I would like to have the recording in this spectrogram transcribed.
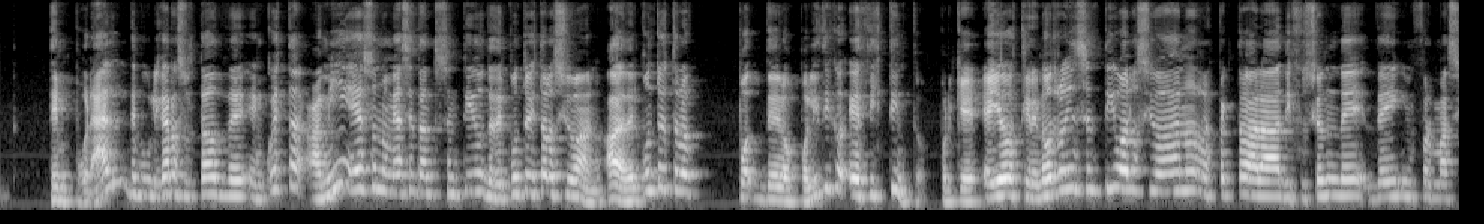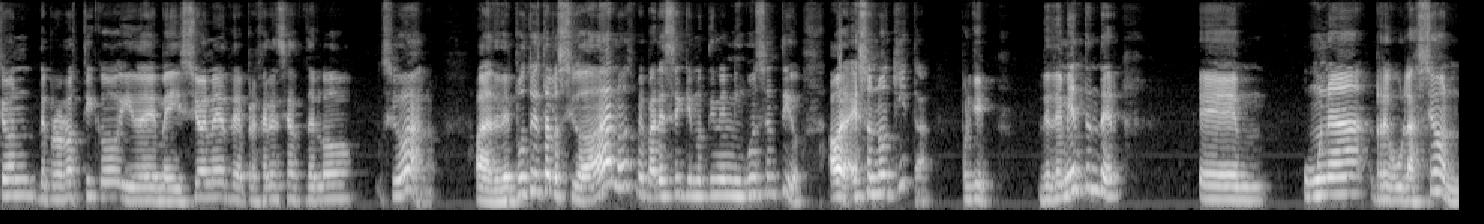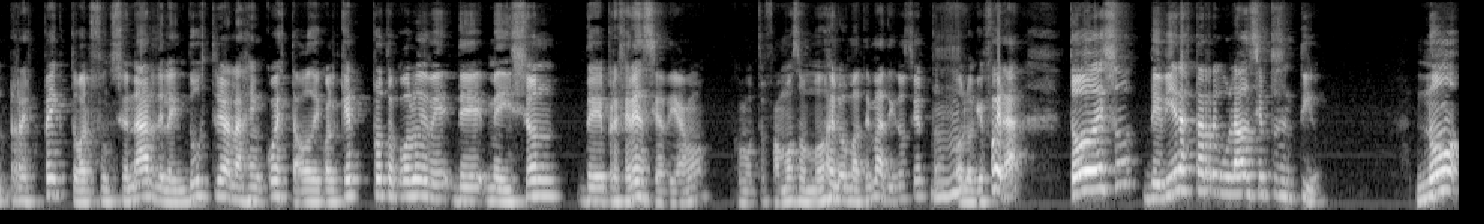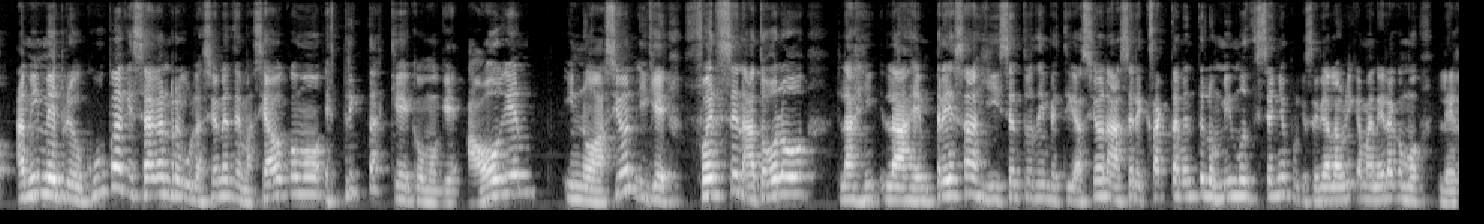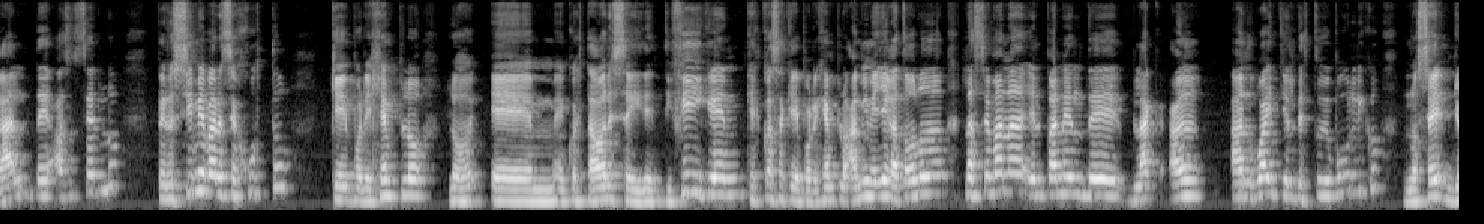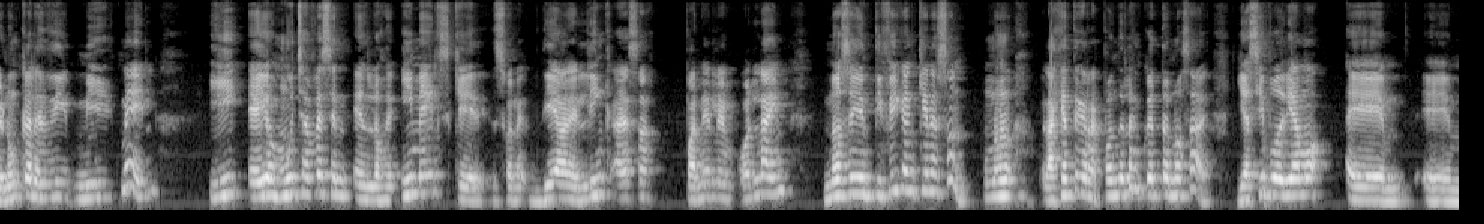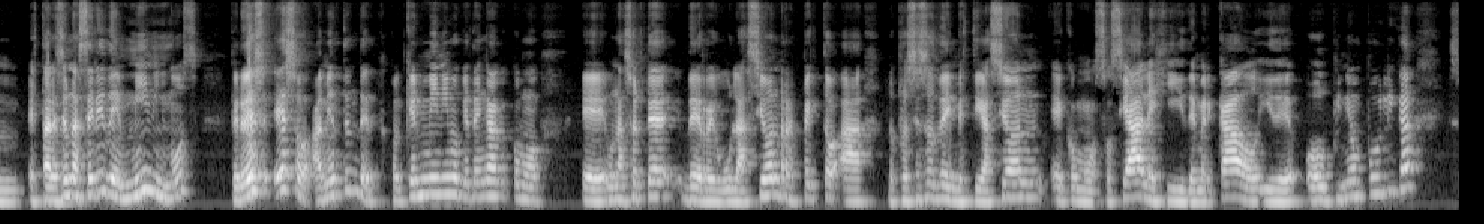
temporal de publicar resultados de encuesta, a mí eso no me hace tanto sentido desde el punto de vista de los ciudadanos. Ahora, desde el punto de vista de los de los políticos es distinto, porque ellos tienen otro incentivo a los ciudadanos respecto a la difusión de, información, de pronóstico y de mediciones de preferencias de los ciudadanos. Ahora, desde el punto de vista de los ciudadanos, me parece que no tiene ningún sentido. Ahora, eso no quita, porque desde mi entender, em, una regulación respecto al funcionar de la industria las encuestas o de cualquier protocolo de, de medición de preferencias, digamos, como estos famosos modelos matemáticos, ¿cierto? O lo que fuera, todo eso debiera estar regulado en cierto sentido. No, a mí me preocupa que se hagan regulaciones demasiado como estrictas que como que ahoguen innovación y que fuercen a todas las, las, empresas y centros de investigación a hacer exactamente los mismos diseños porque sería la única manera como legal de hacerlo, pero sí me parece justo que, por ejemplo, los em, encuestadores se identifiquen, que es cosa que, por ejemplo, a mí me llega todas las semanas el panel de Black and White y el de estudio público. No sé, yo nunca les di mi mail y ellos muchas veces en, los emails que son, llevan el link a esos paneles online, no se identifican quiénes son. la gente que responde la encuesta no sabe. Y así podríamos em, em, establecer una serie de mínimos pero es eso, a mi entender, cualquier mínimo que tenga como eh, una suerte de regulación respecto a los procesos de investigación eh, como sociales y de mercado y de opinión pública,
